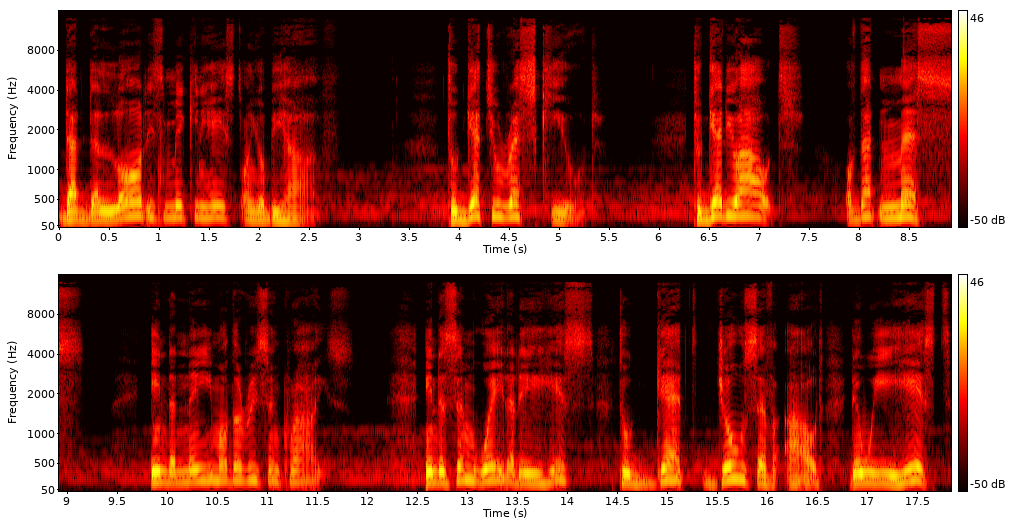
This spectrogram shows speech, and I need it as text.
that the Lord is making haste on your behalf to get you rescued, to get you out of that mess in the name of the risen Christ. In the same way that they haste to get Joseph out, they will haste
